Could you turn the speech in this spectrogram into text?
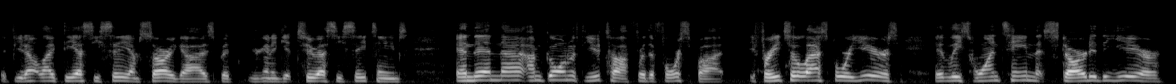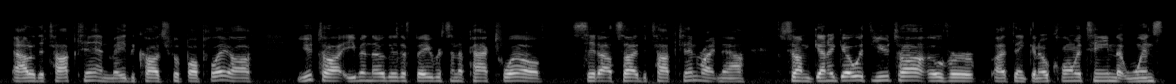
If you don't like the SEC, I'm sorry guys, but you're going to get two SEC teams. And then uh, I'm going with Utah for the four spot. For each of the last four years, at least one team that started the year out of the top 10 made the college football playoff. Utah, even though they're the favorites in the Pac 12, sit outside the top 10 right now. So I'm going to go with Utah over, I think, an Oklahoma team that wins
